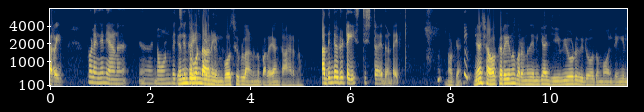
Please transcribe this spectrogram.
പറയും. അപ്പോൾ എങ്ങനെയാണ് നോൺ വെജ് എന്തുകൊണ്ടാണ് ഇമ്പോസിബിൾ ആണെന്ന് പറയാൻ കാരണം? അതിന്റെ ഒരു ടേസ്റ്റ് ഇഷ്ടമായതുകൊണ്ടായിരിക്കും. ഓക്കെ. ഞാൻ ശവക്കറി എന്ന് പറയുന്നത് എനിക്ക് ആ ജീവിയോട് വിരോധമോ അല്ലെങ്കിൽ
